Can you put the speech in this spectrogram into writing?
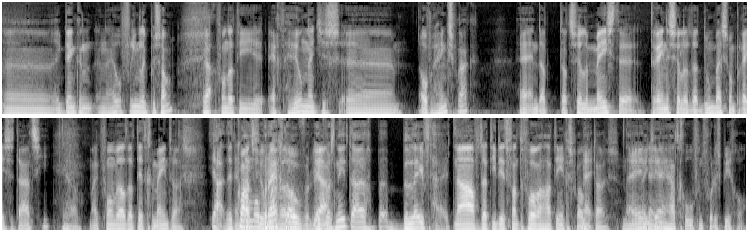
Uh, ik denk een, een heel vriendelijk persoon. Ja. Ik vond dat hij echt heel netjes over Henk sprak. Hè, en dat, dat zullen de meeste trainers zullen dat doen bij zo'n presentatie. Ja. Maar ik vond wel dat dit gemeend was. Ja, dit en kwam oprecht over. Dit was niet uh, beleefdheid. Nou, of dat hij dit van tevoren had ingesproken nee. thuis. Nee, Weet nee, je? Hij had geoefend voor de spiegel.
